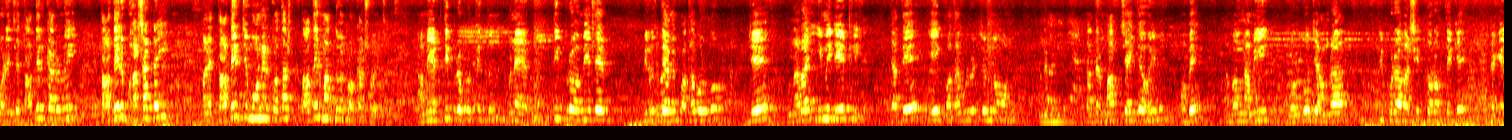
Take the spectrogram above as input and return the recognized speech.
করেছে, তাদের কারণেই তাদের ভাষাটাই মানে তাদের যে মনের কথা, তাদের মাধ্যমে প্রকাশ হয়েছে। আমি এক তীব্র মানে তীব্র আমি এদের বিরুদ্ধে আমি কথা বলব যে ওনারা ইমিডিয়েটলি যাতে এই কথাগুলোর জন্য মানে তাদের মাপ চাইতে হইবে হবে এবং আমি বলব যে আমরা ত্রিপুরাবাসীর তরফ থেকে এটাকে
